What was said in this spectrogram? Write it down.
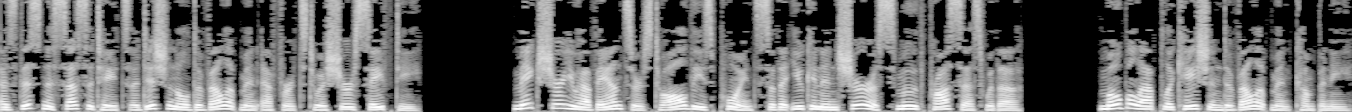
as this necessitates additional development efforts to assure safety. Make sure you have answers to all these points so that you can ensure a smooth process with a mobile application development company.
